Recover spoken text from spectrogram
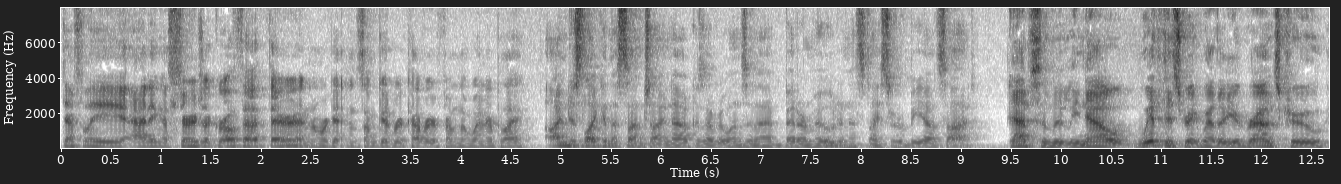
definitely adding a surge of growth out there, and we're getting some good recovery from the winter play. I'm just liking the sunshine now because everyone's in a better mood and it's nicer to be outside. Absolutely. Now, with this great weather, your grounds crew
